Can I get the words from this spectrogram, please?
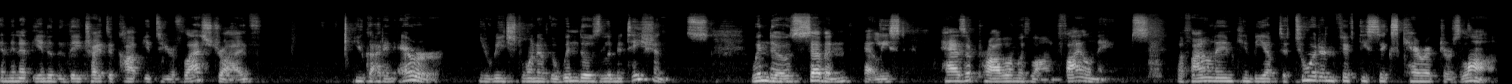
and then at the end of the day tried to copy it to your flash drive, you got an error. You reached one of the Windows limitations. Windows 7, at least, has a problem with long file names. A file name can be up to 256 characters long,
